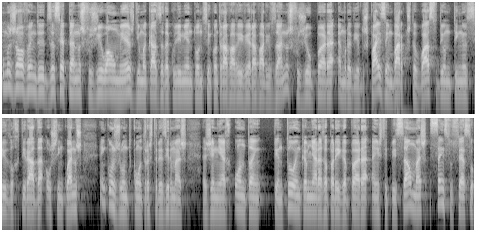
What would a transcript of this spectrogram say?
Uma jovem de 17 anos fugiu há um mês de uma casa de acolhimento onde se encontrava a viver há vários anos. Fugiu para a moradia dos pais, em Barcos Tabuaço, de onde tinha sido retirada aos 5 anos, em conjunto com outras três irmãs. A GNR ontem tentou encaminhar a rapariga para a instituição, mas sem sucesso,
